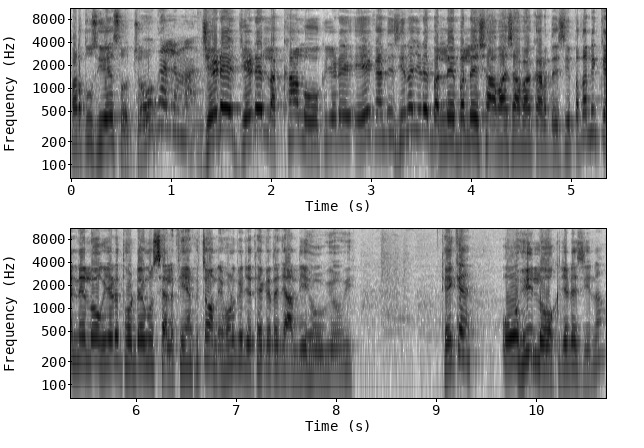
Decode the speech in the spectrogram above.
ਪਰ ਤੁਸੀਂ ਇਹ ਸੋਚੋ ਉਹ ਗੱਲ ਮੰਨ। ਜਿਹੜੇ ਜਿਹੜੇ ਲੱਖਾਂ ਲੋਕ ਜਿਹੜੇ ਇਹ ਕਹਿੰਦੇ ਸੀ ਨਾ ਜਿਹੜੇ ਬੱਲੇ ਬੱਲੇ ਸ਼ਾਵਾ ਸ਼ਾਵਾ ਕਰਦੇ ਸੀ ਪਤਾ ਨਹੀਂ ਕਿੰਨੇ ਲੋਕ ਜਿਹੜੇ ਤੁਹਾਡੇ ਨੂੰ ਸੈਲਫੀਆਂ ਖਿਚਾਉਂਦੇ ਹੋਣਗੇ ਜਿੱਥੇ ਕਿਤੇ ਜਾਂਦੀ ਹੋਊਗੀ ਉਹ ਵੀ। ਠੀਕ ਹੈ? ਉਹੀ ਲੋਕ ਜਿਹੜੇ ਸੀ ਨਾ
